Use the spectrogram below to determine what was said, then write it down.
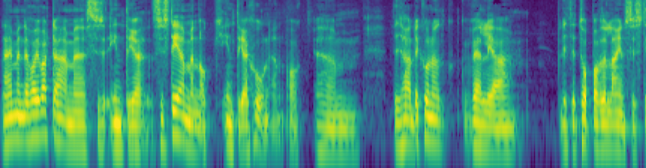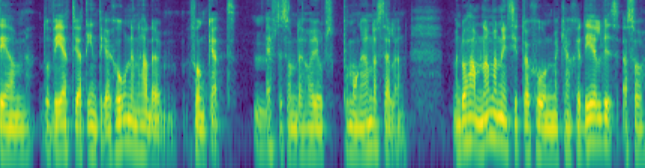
Nej, men det har ju varit det här med systemen och integrationen. Och, um, vi hade kunnat välja lite top of the line system, då vet vi att integrationen hade funkat. Mm. Eftersom det har gjorts på många andra ställen. Men då hamnar man i en situation med kanske delvis, alltså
